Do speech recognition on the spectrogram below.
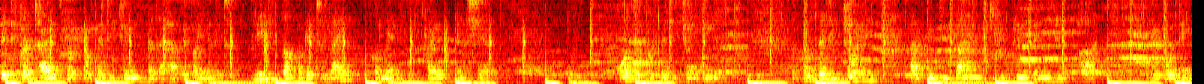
the different types of prosthetic joints that I have ever used. Please don't forget to like, comment, subscribe and share. What a prosthetic joint is. A prosthetic joint has been designed to replace a missing part of a body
